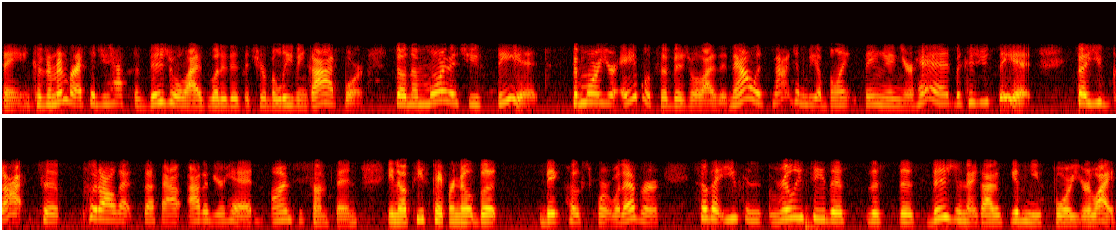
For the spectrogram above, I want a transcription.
thing, because remember I said you have to visualize what it is that you're believing God for. So the more that you see it, the more you're able to visualize it. Now it's not going to be a blank thing in your head because you see it. So you've got to put all that stuff out out of your head onto something, you know, a piece of paper, notebook, big post whatever, so that you can really see this this this vision that God has given you for your life.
